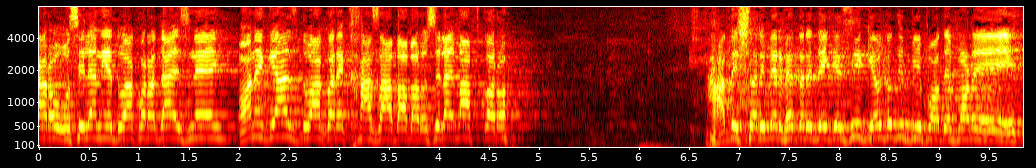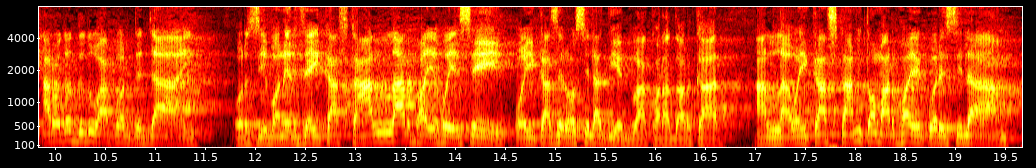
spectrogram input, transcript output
কারও ওসিলা নিয়ে দোয়া করা যায় নেই। অনেকে আজ দোয়া করে, খাজা বাবার ওসিলায় মাফ করো। হাদিস শরীফের ভেতরে দেখেছি, কেউ যদি বিপদে পড়ে, আরও যদি দোয়া করতে যায়, ওর জীবনের যেই কাজটা আল্লাহর ভয়ে হয়েছে, ওই কাজের ওসিলা দিয়ে দোয়া করা দরকার। আল্লাহ, ওই কাজটা আমি তোমার ভয়ে করেছিলাম।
